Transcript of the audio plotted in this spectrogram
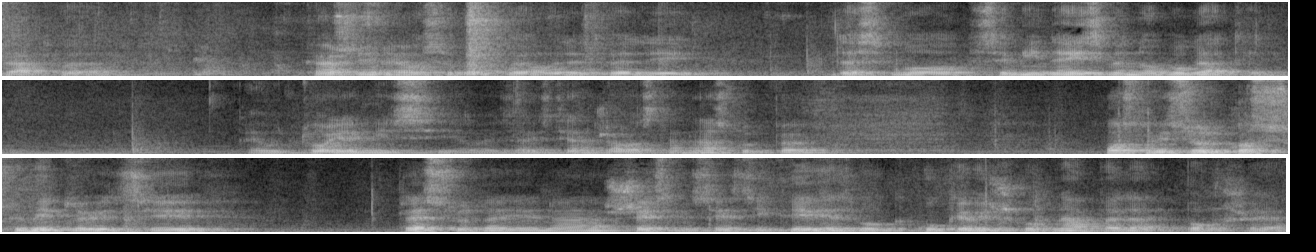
zatvora, kažnjene osobe koja ovde tvrdi da smo se mi neizmeno obogatili. Evo u toj emisiji, ovaj, zaista jedan žalostan nastup. Osnovni sud u Kosovskoj Mitrovici presuda je na šest meseci kriv je zbog kukevičkog napada i pokušaja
